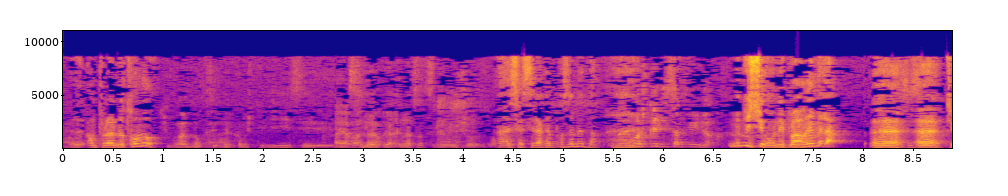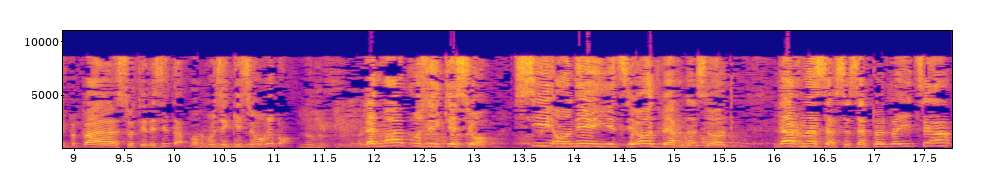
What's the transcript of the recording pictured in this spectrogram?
Euh, emploie un autre mot. Tu vois, donc c'est bien comme je t'ai dit, c'est. Ah, Si on la c'est la même chose. Ah, ça, c'est la réponse de maintenant. Mais moi, je t'ai dit, ça fait une heure. Mais monsieur, on n'est pas arrivé là. Euh, euh, tu peux pas sauter les étapes. On pose des questions, on répond. L'agma pose des questions. Si on est Yetzeot vers Nasot, l'Arnasa, ça s'appelle pas Yetzea.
